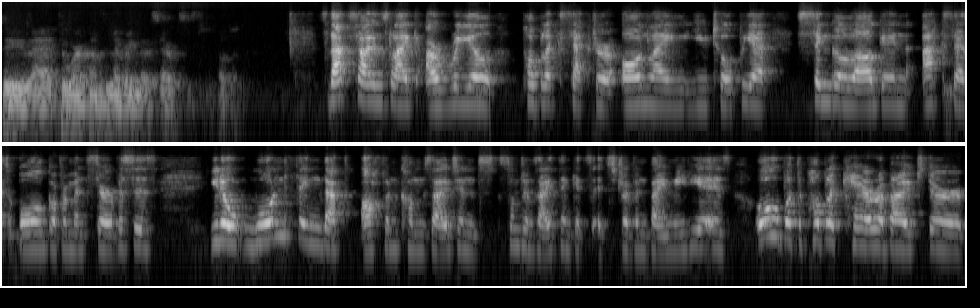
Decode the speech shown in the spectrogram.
to uh, to work on delivering those services to the public. So that sounds like a real public sector online utopia single login, access all government services. you know, one thing that often comes out, and sometimes I think it's it's driven by media, is oh, but the public care about their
